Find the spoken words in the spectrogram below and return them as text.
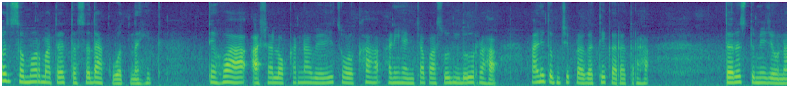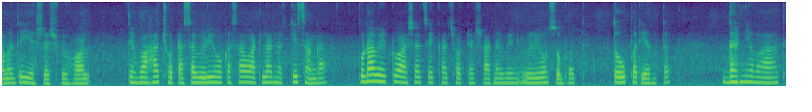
पण समोर मात्र तसं दाखवत नाहीत. तेव्हा अशा लोकांना वेळीच ओळखा आणि ह्यांच्यापासून दूर राहा. आणि तुमची प्रगती करत राहा. तरच तुम्ही जीवनामध्ये यशस्वी व्हाल. तेव्हा हा छोटासा व्हिडिओ कसा वाटला नक्की सांगा. पुन्हा भेटू अशाच एका छोट्याशा नवीन व्हिडिओसोबत. तोपर्यंत धन्यवाद.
